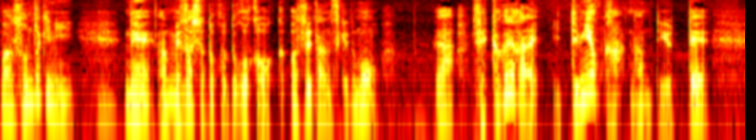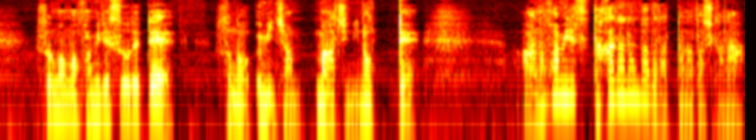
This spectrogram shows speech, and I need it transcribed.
まあ、その時に、ね、あの、目指したとこどこか忘れたんですけども、いや、せっかくだから行ってみようか、なんて言って、そのままファミレスを出て、その海ちゃん、マーチに乗って、あのファミレス高田の馬場だったな、確かな。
